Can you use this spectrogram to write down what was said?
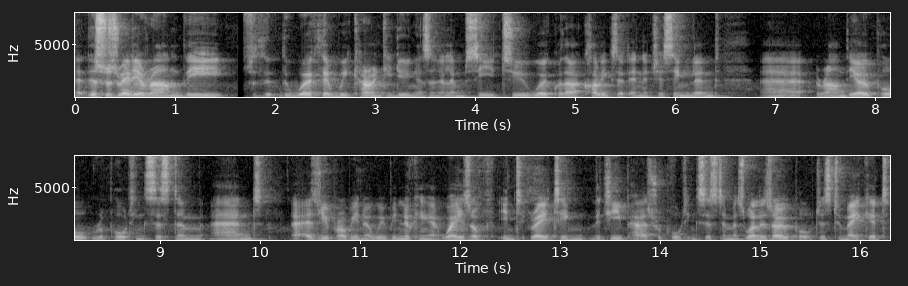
Uh, this was really around the, the, work that we're currently doing as an LMC to work with our colleagues at NHS England uh, around the OPEL reporting system. And uh, as you probably know, we've been looking at ways of integrating the GPAS reporting system as well as OPEL just to make it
